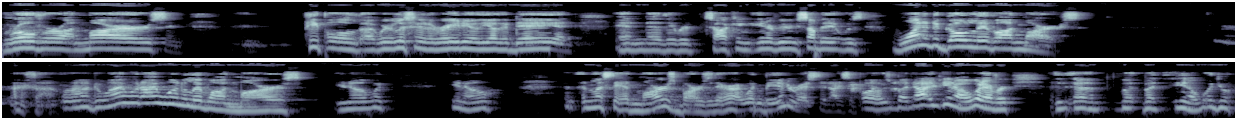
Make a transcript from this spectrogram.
rover on Mars. And people, uh, we were listening to the radio the other day, and, and uh, they were talking, interviewing somebody that was wanted to go live on Mars. I thought, well, do why would I want to live on Mars? You know, what, you know, unless they had Mars bars there, I wouldn't be interested, I suppose. But I, you know, whatever. Uh, but but you know, would you?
